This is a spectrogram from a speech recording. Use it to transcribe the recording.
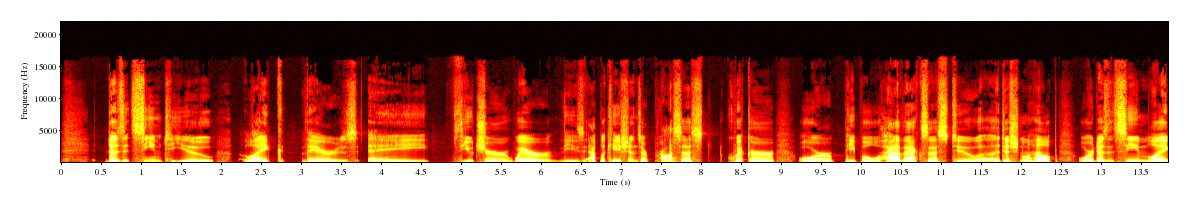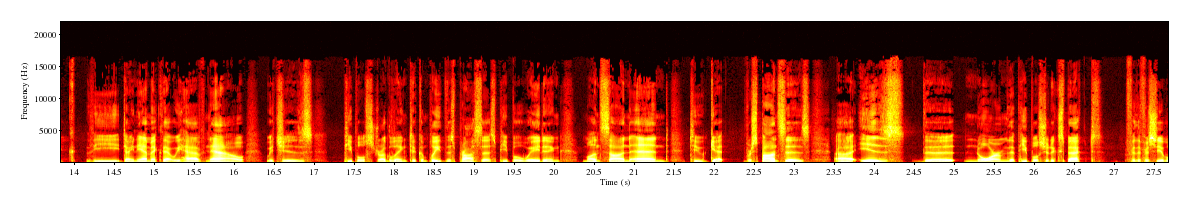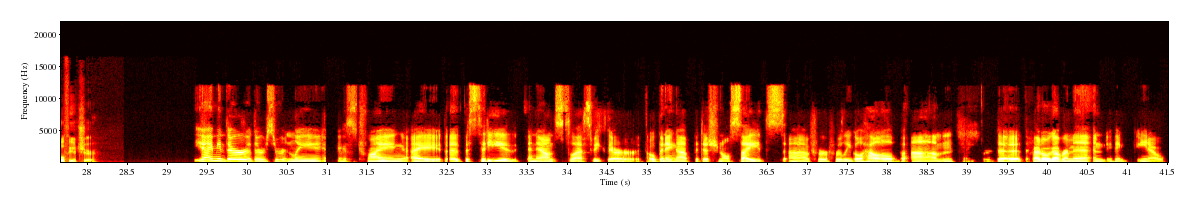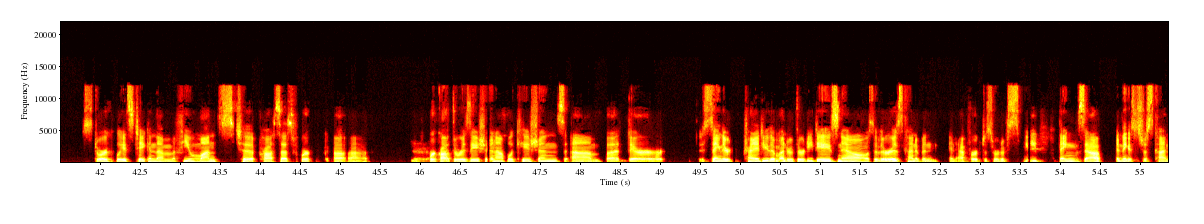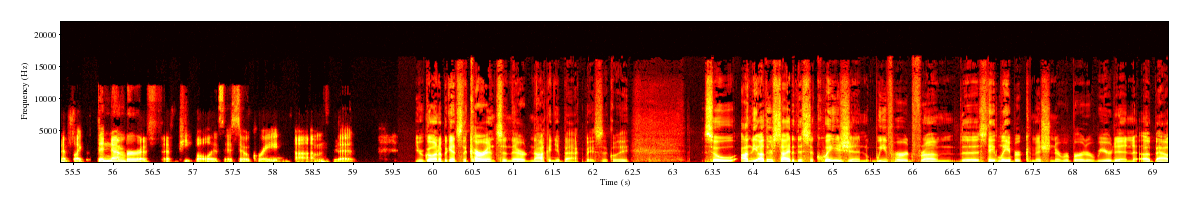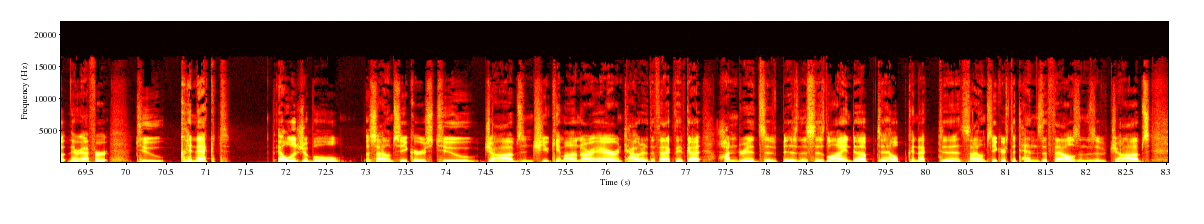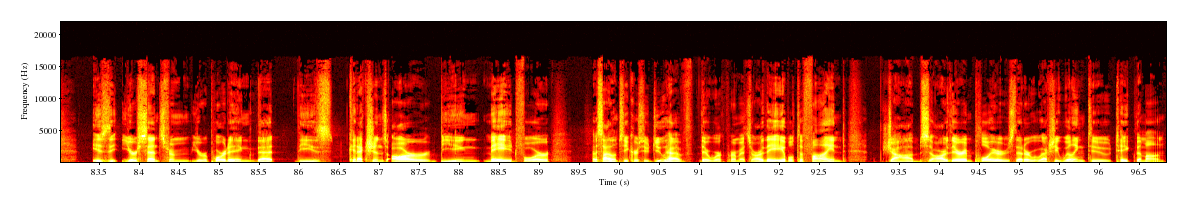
Does it seem to you like there's a future where these applications are processed quicker or people will have access to additional help? Or does it seem like the dynamic that we have now, which is people struggling to complete this process, people waiting months on end to get responses, uh, is the norm that people should expect for the foreseeable future? Yeah, I mean they're they're certainly I guess trying. I the, the city announced last week they're opening up additional sites uh, for for legal help. Um, the, the federal government, I think you know historically it's taken them a few months to process work uh, work authorization applications, um, but they're saying they're trying to do them under 30 days now. So there is kind of an, an effort to sort of speed things up. I think it's just kind of like the number of, of people is, is so great um, that you're going up against the currents and they're knocking you back basically. So on the other side of this equation, we've heard from the state labor commissioner Roberta Reardon about their effort to connect eligible asylum seekers to jobs and she came on our air and touted the fact they've got hundreds of businesses lined up to help connect uh, asylum seekers to tens of thousands of jobs is it your sense from your reporting that these connections are being made for asylum seekers who do have their work permits? Are they able to find jobs? Are there employers that are actually willing to take them on?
